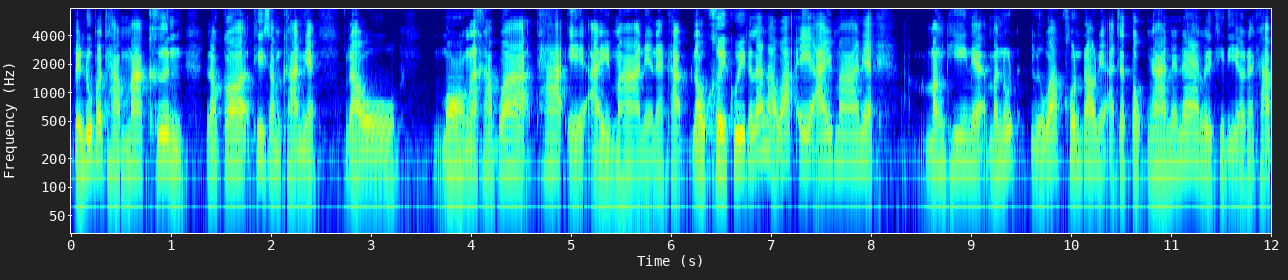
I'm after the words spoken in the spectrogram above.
เป็นรูปธรรมมากขึ้น แล้วก็ที่สำคัญเนี่ยเรา มองแล้วครับว่าถ้า AI มาเนี่ยนะครับเราเคยคุยกันแล้วแหละว่า AI มาเนี่ยบางทีเนี่ยมนุษย์หรือว่าคนเราเนี่ยอาจจะตกงานแน่ ๆ เลยทีเดียวนะครับ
